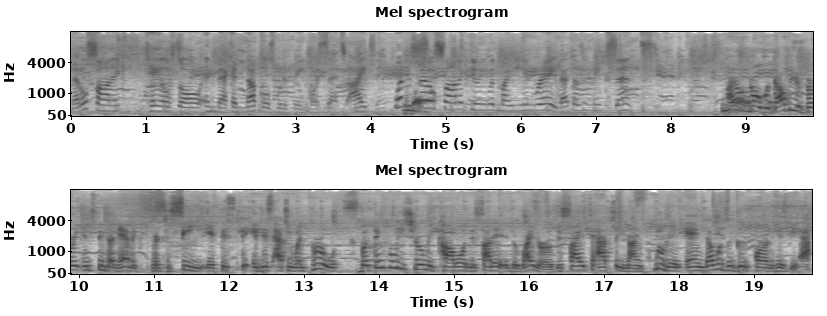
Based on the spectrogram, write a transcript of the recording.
Metal Sonic, Tails Doll, and Mecha Knuckles would have made more sense, I think. What is. Metal Sonic doing with Mighty and Ray? That doesn't make sense. I don't know, but that would be a very interesting dynamic for, to see if this if this actually went through. But thankfully, Shiro Maekawa decided, the writer decided to actually not include it, and that was a good part on his behalf.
